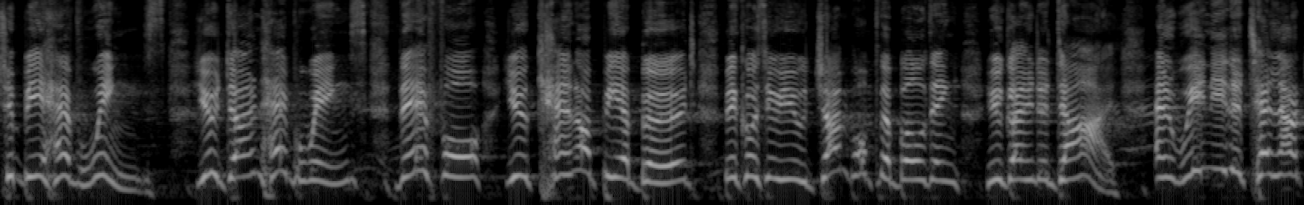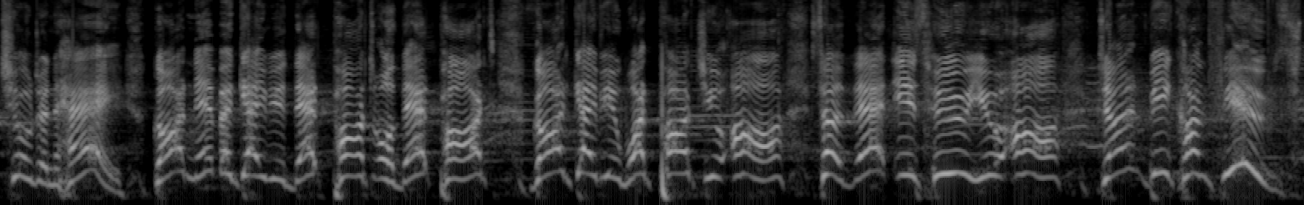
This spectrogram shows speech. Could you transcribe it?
to be have wings. You don't have wings. Therefore, you cannot be a bird because if you jump off the building, you're going to die. And we need to tell our children, hey, God never gave you that part or that part. God gave you what part you are. So that is who you are. Don't be confused.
